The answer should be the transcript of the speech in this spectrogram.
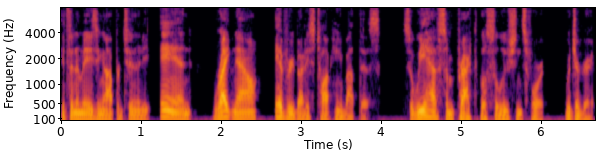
It's an amazing opportunity. And right now, everybody's talking about this. So we have some practical solutions for it, which are great.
